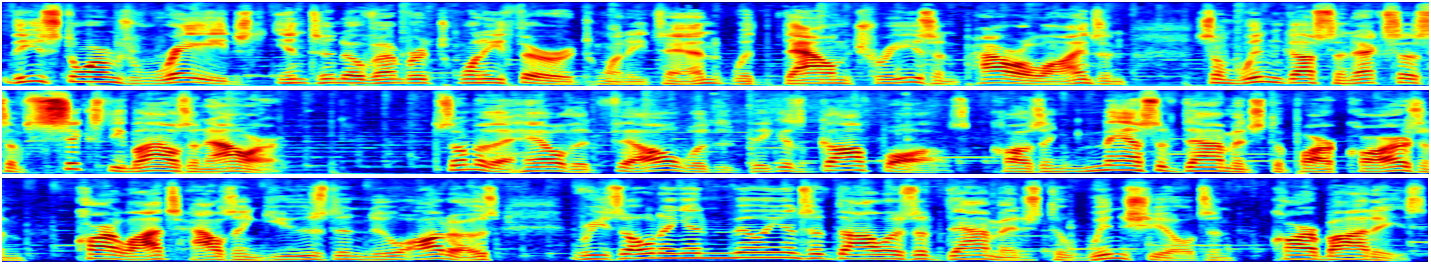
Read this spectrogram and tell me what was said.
These storms raged into November 23, 2010, with downed trees and power lines and some wind gusts in excess of 60 miles an hour. Some of the hail that fell was as big as golf balls, causing massive damage to parked cars and car lots housing used and new autos, resulting in millions of dollars of damage to windshields and car bodies.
